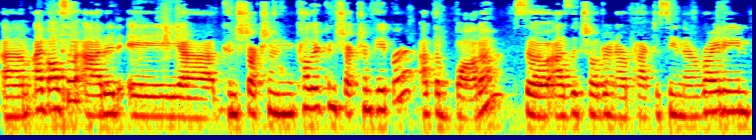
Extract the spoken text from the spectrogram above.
Um, I've also added a uh, construction, colored construction paper at the bottom. So as the children are practicing their writing,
